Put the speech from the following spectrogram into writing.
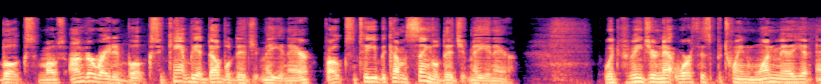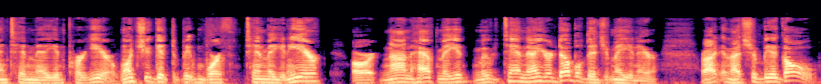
books, most underrated books. You can't be a double digit millionaire, folks, until you become a single digit millionaire, which means your net worth is between 1 million and 10 million per year. Once you get to be worth 10 million a year or nine and a half million, move to 10, now you're a double digit millionaire, right? And that should be a goal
